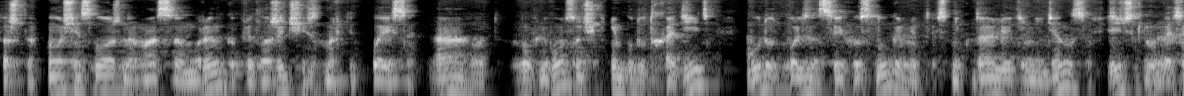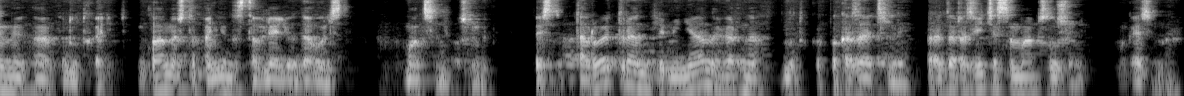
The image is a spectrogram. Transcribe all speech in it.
то, что ну, очень сложно массовому рынку предложить через маркетплейсы. Да, вот. Ну, в любом случае к ним будут ходить, будут пользоваться их услугами, то есть никуда люди не денутся, физические магазины а, будут ходить. Главное, чтобы они доставляли удовольствие. Эмоции должны быть. То есть второй тренд для меня, наверное, ну, такой показательный, это развитие самообслуживания магазина.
